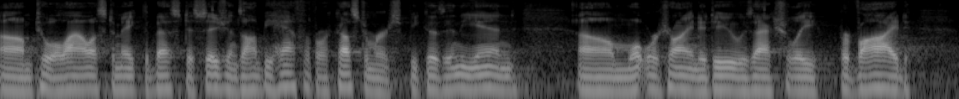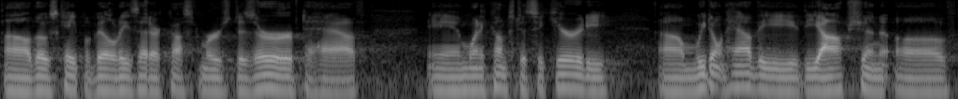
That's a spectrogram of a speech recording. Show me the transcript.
um, to allow us to make the best decisions on behalf of our customers. Because in the end, um, what we're trying to do is actually provide uh, those capabilities that our customers deserve to have. And when it comes to security, um, we don't have the, the option of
